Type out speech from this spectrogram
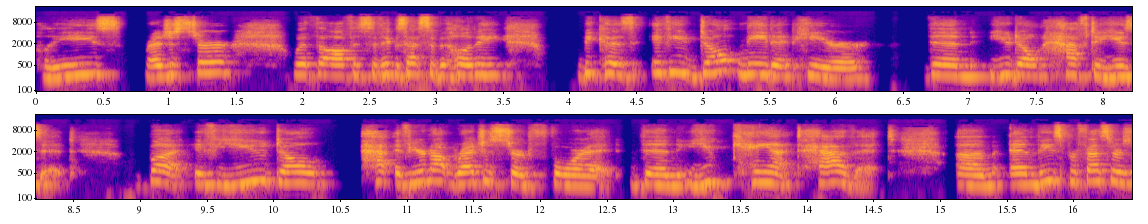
please register with the Office of Accessibility. Because if you don't need it here, then you don't have to use it. But if you don't if you're not registered for it, then you can't have it. Um, and these professors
